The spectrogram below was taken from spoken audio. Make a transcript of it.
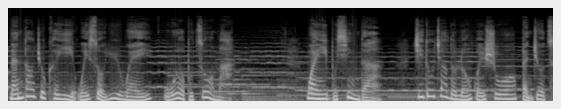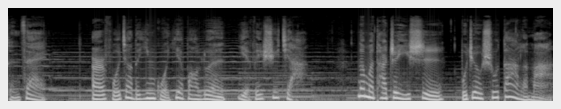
难道就可以为所欲为、无恶不作吗？万一不信的，基督教的轮回说本就存在，而佛教的因果业报论也非虚假，那么他这一世不就输大了吗？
